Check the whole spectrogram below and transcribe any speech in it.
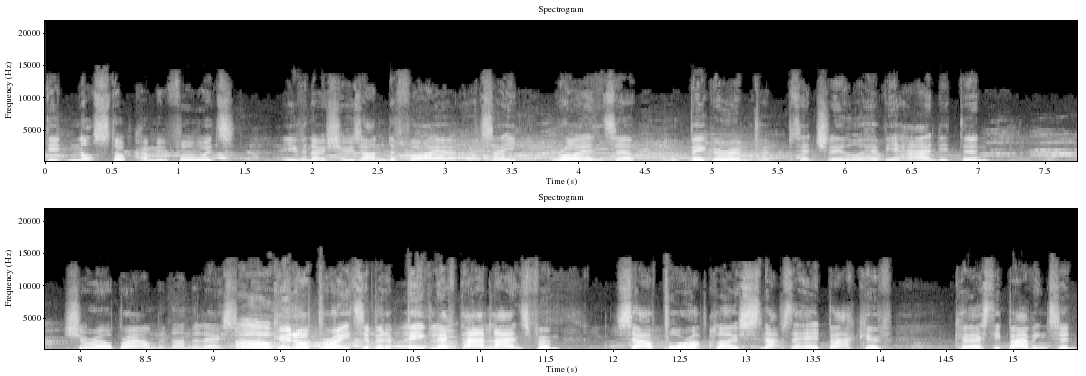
did not stop coming forwards, even though she was under fire. I'd say Ryan's a oh. little bigger and potentially a little heavier handed than Sherelle Brown, but nonetheless, a- a Oh. good operator, but a big left hand lands from Southpaw up close, snaps the head back of Kirsty Bavington.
